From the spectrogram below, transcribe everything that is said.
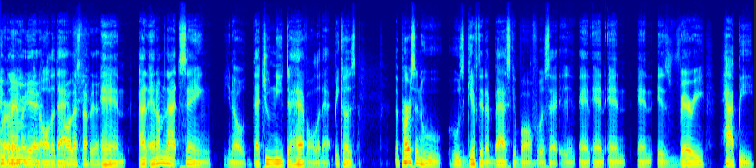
and glamour, and, yeah. and all of that. All that stuff, yeah. and and and I'm not saying you know that you need to have all of that because the person who who's gifted at basketball for say and and and and is very happy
